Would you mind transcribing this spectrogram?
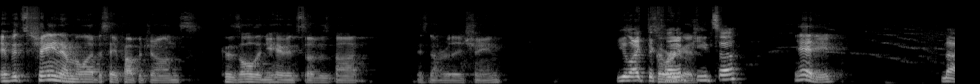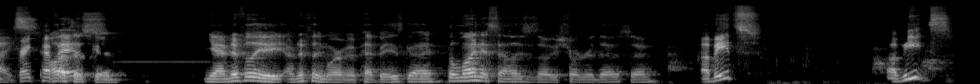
If it's chain, I'm allowed to say Papa John's because all the New Haven stuff is not is not really a chain. you like the So clam pizza? Yeah, dude. Nice. Frank All that Pepe's. stuff's good. Yeah, I'm definitely I'm definitely more of a Pepe's guy. The line at Sally's is always shorter though, so Uh, Beats. Uh, beats.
